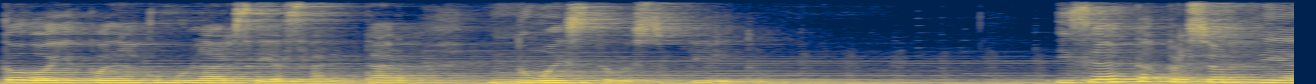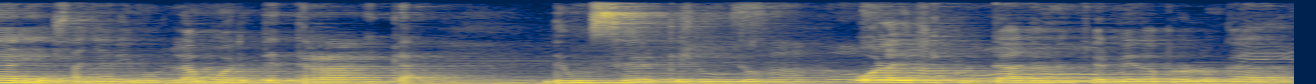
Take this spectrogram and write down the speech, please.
Todo ello puede acumularse y asaltar nuestro espíritu. Y si a estas presiones diarias añadimos la muerte trágica de un ser querido o la dificultad de una enfermedad prolongada,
